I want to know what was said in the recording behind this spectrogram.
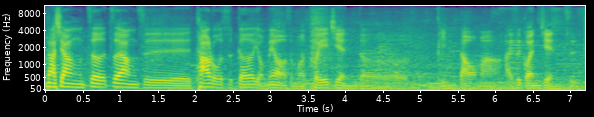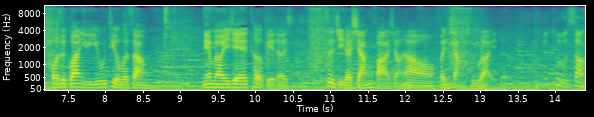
那像这这样子，塔罗斯哥有没有什么推荐的频道吗？还是关键字，或是关于 YouTube 上，你有没有一些特别的自己的想法想要分享出来的？YouTube 上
